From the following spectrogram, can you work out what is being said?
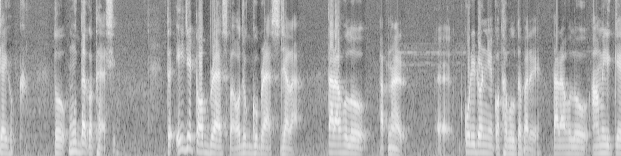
যাই হোক, তো মুদ্রা কথায় আসি। তো এই যে টপ ব্রাশ বা অযোগ্য ব্রাশ যারা, তারা হলো আপনার করিডোর নিয়ে কথা বলতে পারে, তারা হলো আওয়ামী লীগকে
